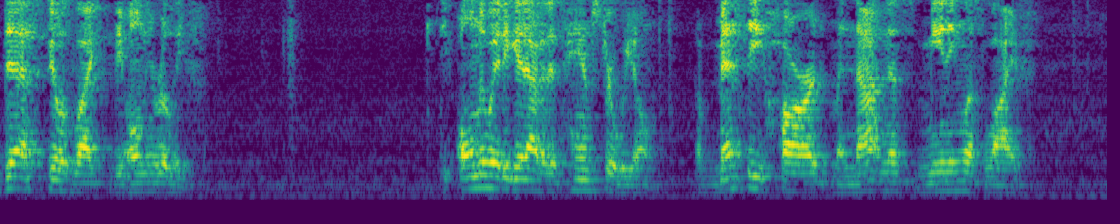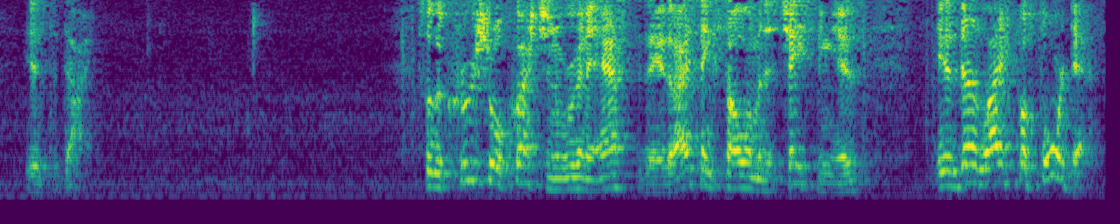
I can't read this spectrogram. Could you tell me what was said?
death feels like the only relief. The only way to get out of this hamster wheel of messy, hard, monotonous, meaningless life is to die. So, the crucial question we're going to ask today that I think Solomon is chasing is Is there life before death?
